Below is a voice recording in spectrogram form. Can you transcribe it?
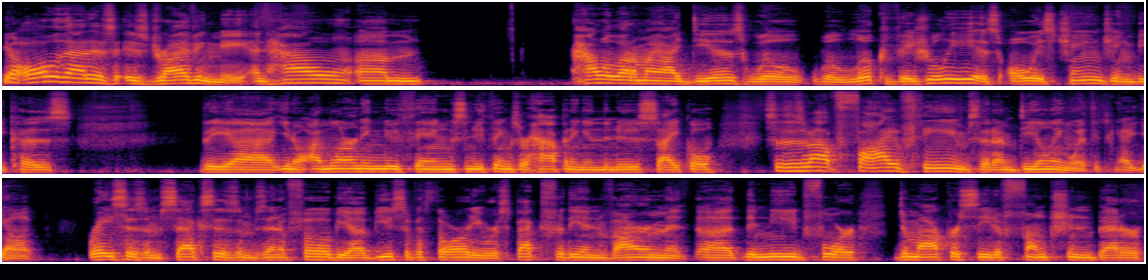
you know all of that is is driving me and how um, how a lot of my ideas will will look visually is always changing because the uh, you know I'm learning new things, new things are happening in the news cycle. So there's about five themes that I'm dealing with. You know, racism, sexism, xenophobia, abuse of authority, respect for the environment, uh, the need for democracy to function better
